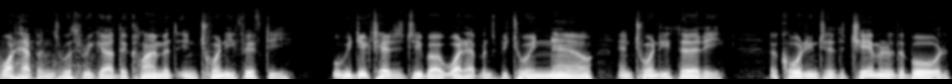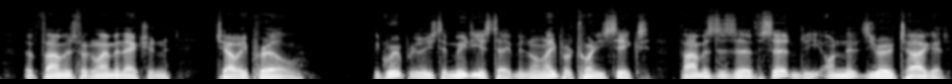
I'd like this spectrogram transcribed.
What happens with regard to climate in 2050 will be dictated to by what happens between now and 2030, according to the chairman of the board of Farmers for Climate Action, Charlie Prell. The group released a media statement on April 26 farmers deserve certainty on net zero target.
